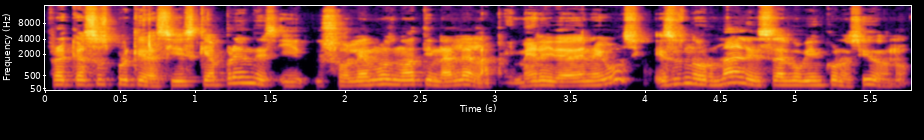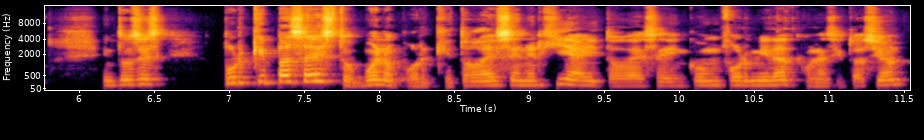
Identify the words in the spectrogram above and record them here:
fracasos porque así es que aprendes y solemos no atinarle a la primera idea de negocio. Eso es normal, es algo bien conocido, ¿no? Entonces, ¿Por qué pasa esto? Bueno, porque toda esa energía y toda esa inconformidad con la situación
